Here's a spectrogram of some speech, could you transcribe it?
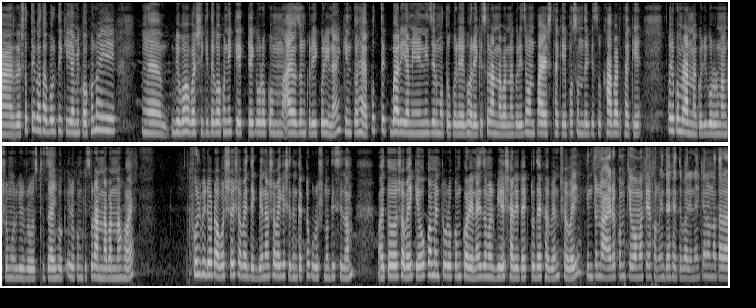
আর সত্যি কথা বলতে কি, আমি কখনোই বিবাহবার্ষিকীতে কখনোই কেক টেক ওরকম আয়োজন করেই করি না কিন্তু হ্যাঁ প্রত্যেকবারই আমি নিজের মতো করে ঘরে কিছু রান্না বান্না করি। যেমন পায়েস থাকে, পছন্দের কিছু খাবার থাকে, এরকম রান্না করি। গরুর মাংস, মুরগির রোস্ট, যাই হোক, এরকম কিছু রান্না বান্না হয়। ফুল ভিডিওটা অবশ্যই সবাই দেখবেন। আর সবাইকে সেদিনকে একটা প্রশ্ন দিছিলাম হয়তো সবাই কেউ কমেন্ট ওরকম করে নাই যে আমার বিয়ের শাড়িটা একটু দেখাবেন সবাই। কিন্তু না এরকম কেউ আমাকে এখনোই দেখাইতে পারি নাই কেননা তারা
